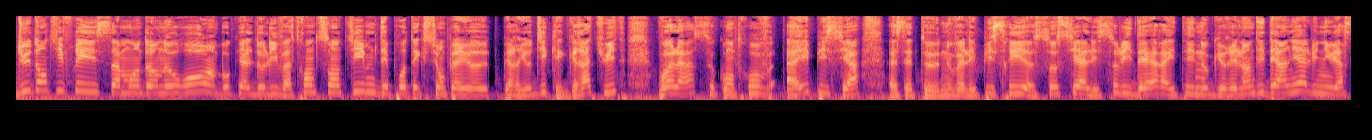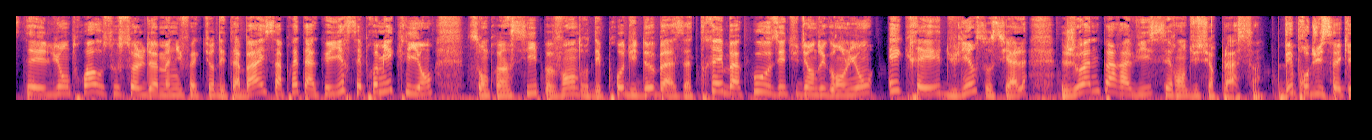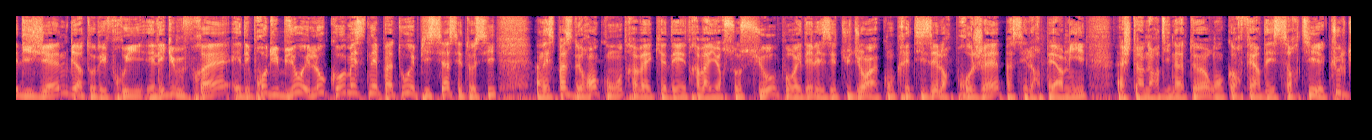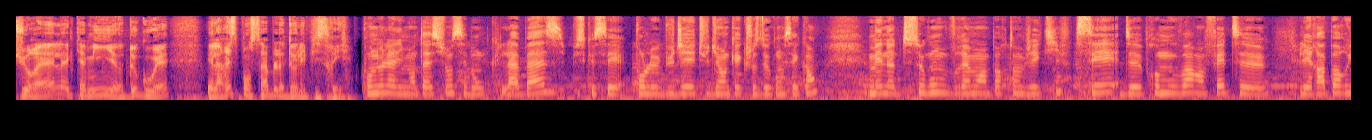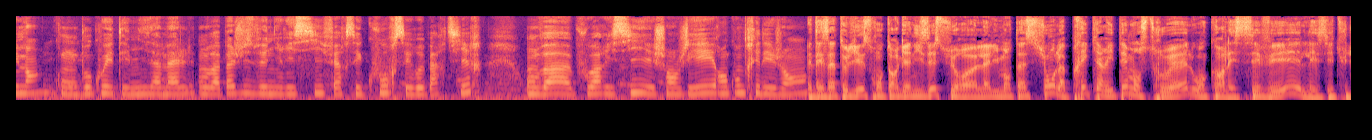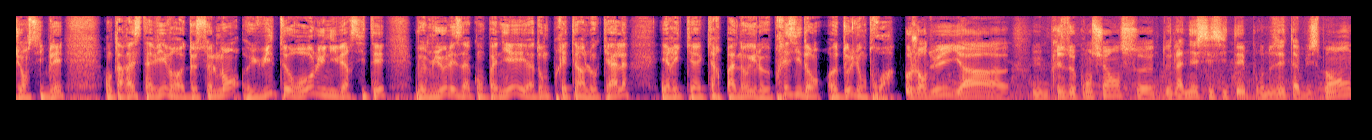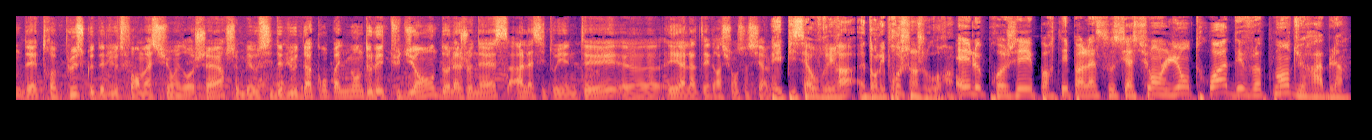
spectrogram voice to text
Du dentifrice à moins d'un euro, un bocal d'olive à 30 centimes, des protections périodiques et gratuites. Voilà ce qu'on trouve à Epicia. Cette nouvelle épicerie sociale et solidaire a été inaugurée lundi dernier à l'université Lyon 3 au sous-sol de la manufacture des tabacs et s'apprête à accueillir ses premiers clients. Son principe, vendre des produits de base à très bas coût aux étudiants du Grand Lyon et créer du lien social. Joanne Paravis s'est rendue sur place. Des produits secs et d'hygiène, bientôt des fruits et légumes frais et des produits bio et locaux. Mais ce n'est pas tout. Epicia, c'est aussi un espace de rencontre avec des travailleurs sociaux pour aider les étudiants à concrétiser leurs projets, passer leur permis, acheter un ordinateur ou encore faire des sorties culturelles. Camille Degouet est la responsable de l'épicerie. Pour nous, l'alimentation, c'est donc la base puisque c'est pour le budget étudiant quelque chose de conséquent. Mais notre second vraiment important objectif, c'est de promouvoir en fait euh, les rapports humains qui ont beaucoup été mis à mal. On va pas juste venir venir ici faire ses courses et repartir. On va pouvoir ici échanger, rencontrer des gens. Des ateliers seront organisés sur euh, l'alimentation, la précarité menstruelle ou encore les CV. Les étudiants ciblés ont un reste à vivre de seulement 8 euros. L'université veut mieux les accompagner et a donc prêté un local. Eric Carpano est le président de Lyon 3. Aujourd'hui, il y a euh, une prise de conscience de la nécessité pour nos établissements d'être plus que des lieux de formation et de recherche, mais aussi des lieux d'accompagnement de l'étudiant, de la jeunesse à la citoyenneté euh, et à l'intégration sociale. Et puis ça ouvrira dans les prochains jours. Et le projet est porté par l'association Lyon 3 Développement Durable.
